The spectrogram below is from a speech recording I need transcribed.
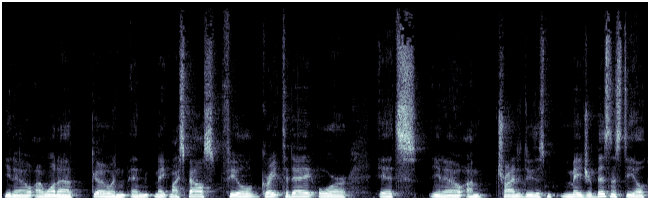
you know, I want to go and, and make my spouse feel great today, or it's, you know, I'm trying to do this major business deal.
